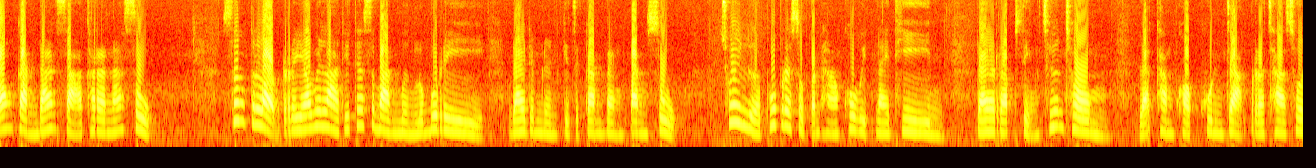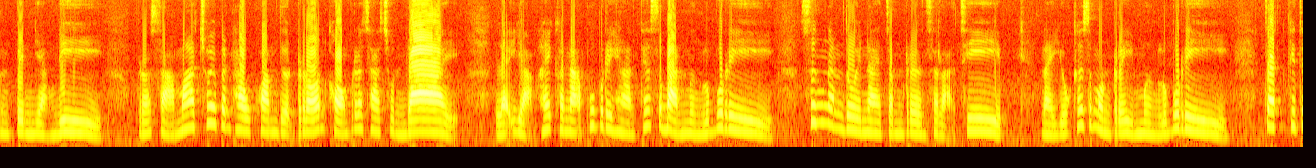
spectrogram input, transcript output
ป้องกันด้านสาธารณสุข ซึ่งตลอดระยะเวลาที่เทศบาลเมืองลบบุรี ได้ดำเนินกิจกรรมแบ่งปันสุข ช่วยเหลือผู้ประสบปัญหาโควิด -19 ได้รับเสียงชื่นชม และคำขอบคุณจากประชาชนเป็นอย่างดี เพราะสามารถช่วยบรรเทาความเดือดร้อนของประชาชนได้ และอยากให้คณะผู้บริหารเทศบาลเมืองลบบุรี ซึ่งนำโดยนายจำเริญสละชีพนายกเทศมนตรีเมืองลบบุรี จัดกิจ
